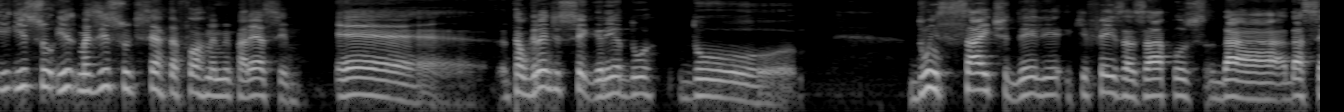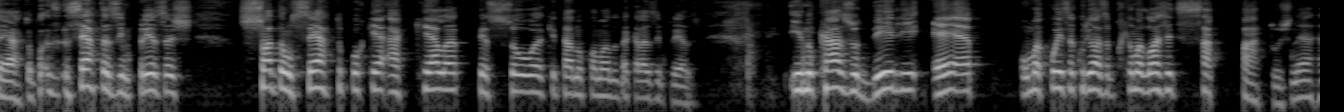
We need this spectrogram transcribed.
isso, mas isso, de certa forma, me parece, é tá o grande segredo do, do insight dele que fez as Apos dar, dar certo. Certas empresas só dão certo porque é aquela pessoa que está no comando daquelas empresas. E no caso dele é uma coisa curiosa, porque é uma loja de sapatos, né?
